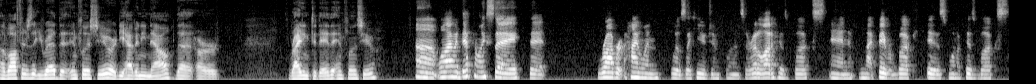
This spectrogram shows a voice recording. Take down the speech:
of authors that you read that influenced you, or do you have any now that are writing today that influence you? Uh, well, I would definitely say that Robert Heinlein was a huge influence. I read a lot of his books, and my favorite book is one of his books.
